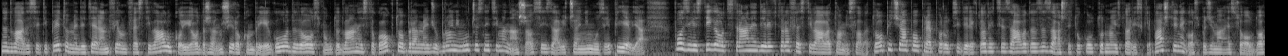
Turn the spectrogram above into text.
Na 25. Mediteran Film Festivalu, koji je održan u Širokom brijegu od 8. do 12. oktobra, među brojnim učesnicima našao se i zavičajni muzej Pljevlja. Poziv je stigao od strane direktora festivala Tomislava Topića po preporuci direktorice Zavoda za zaštitu kulturno-istorijske baštine, gospođe Maje Soldo.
